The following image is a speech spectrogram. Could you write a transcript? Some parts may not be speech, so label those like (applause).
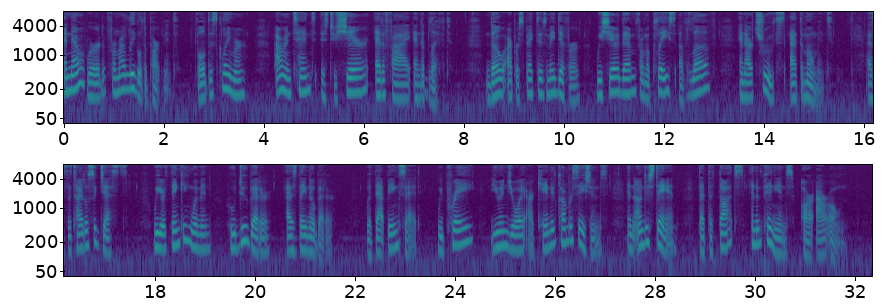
And now a word from our legal department. Full disclaimer our intent is to share, edify, and uplift. Though our perspectives may differ, we share them from a place of love and our truths at the moment. As the title suggests, we are thanking women who do better as they know better. With that being said, we pray you enjoy our candid conversations and understand that the thoughts and opinions are our own.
